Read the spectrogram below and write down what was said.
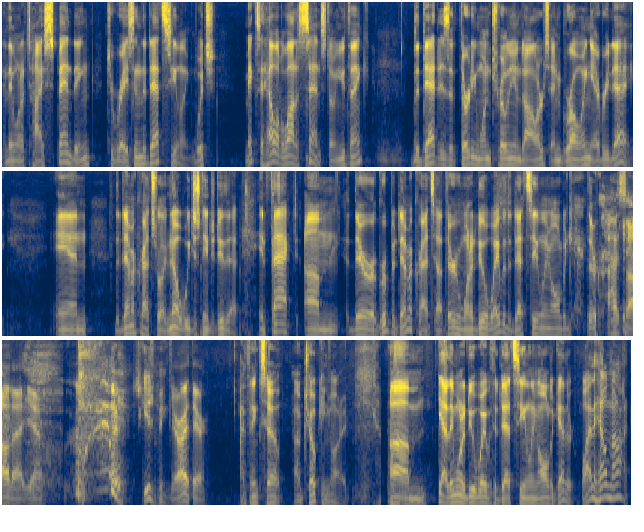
and they want to tie spending to raising the debt ceiling, which makes a hell of a lot of sense, don't you think? The debt is at thirty-one trillion dollars and growing every day. And the Democrats are like, no, we just need to do that. In fact, um, there are a group of Democrats out there who want to do away with the debt ceiling altogether. I saw that. Yeah. Excuse me. You're right there. I think so. I'm choking on it. Um, yeah, they want to do away with the debt ceiling altogether. Why the hell not?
